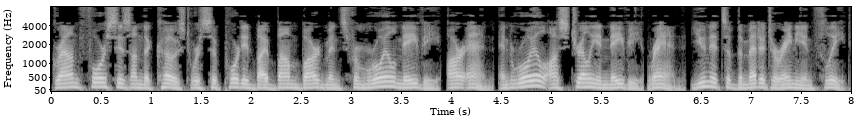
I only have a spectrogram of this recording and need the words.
Ground forces on the coast were supported by bombardments from Royal Navy (RN) and Royal Australian Navy (RAN) units of the Mediterranean Fleet.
